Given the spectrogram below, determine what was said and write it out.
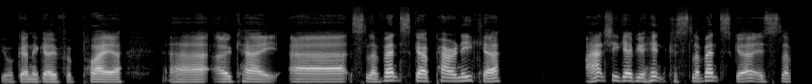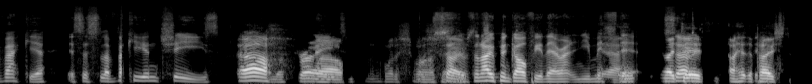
you're going to go for player. Uh, okay. Uh, Slovenska Paranika. I actually gave you a hint because Slovenska is Slovakia. It's a Slovakian cheese. Oh, I'm afraid. wow. What a, sh- what Oh, a so so- it was an open goal for you there, Ant, and you missed Yeah. it. I so- did. I hit the post.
